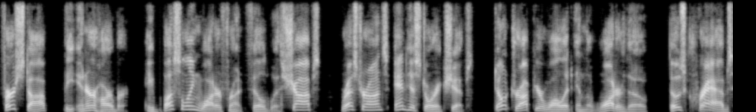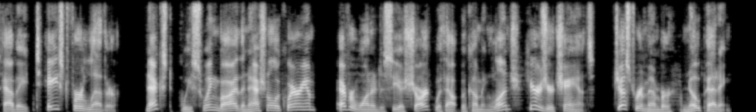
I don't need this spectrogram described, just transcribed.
First stop, the Inner Harbor, a bustling waterfront filled with shops, restaurants, and historic ships. Don't drop your wallet in the water, though. Those crabs have a taste for leather. Next, we swing by the National Aquarium. Ever wanted to see a shark without becoming lunch? Here's your chance. Just remember, no petting.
